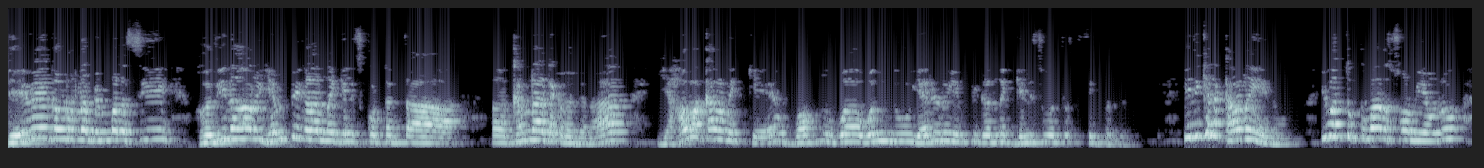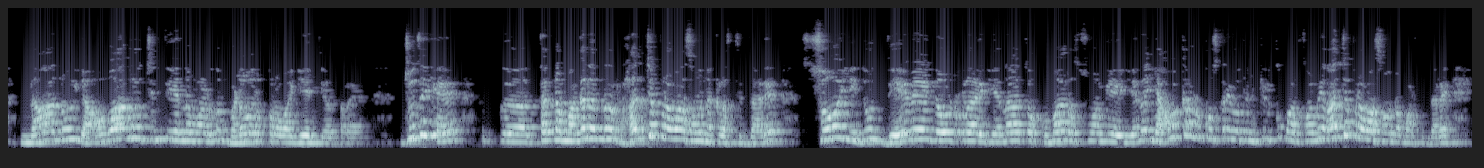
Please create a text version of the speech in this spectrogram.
ದೇವೇಗೌಡರನ್ನ ಬೆಂಬಲಿಸಿ ಹದಿನಾರು ಎಂ ಪಿಗಳನ್ನ ಗೆಲ್ಲಿಸಿಕೊಟ್ಟಂತ ಕರ್ನಾಟಕದ ಜನ ಯಾವ ಕಾರಣಕ್ಕೆ ಒಂದು, ಎರಡು ಎಂ ಪಿಗಳನ್ನ ಗೆಲ್ಲಿಸುವಂತ ಸ್ಥಿತಿಗೆ ಬಂದರು? ಇದಕ್ಕೆಲ್ಲ ಕಾರಣ ಏನು? ಇವತ್ತು ಕುಮಾರಸ್ವಾಮಿ ಅವರು ನಾನು ಯಾವಾಗಲೂ ಚಿಂತೆಯನ್ನ ಮಾಡೋದು ಬಡವರ ಪರವಾಗಿ ಅಂತ ಹೇಳ್ತಾರೆ. ಜೊತೆಗೆ ತನ್ನ ಮಗನನ್ನು ರಾಜ್ಯ ಪ್ರವಾಸವನ್ನು ಕಳಿಸ್ತಿದ್ದಾರೆ. ಸೊ, ಇದು ದೇವೇಗೌಡರ ಐಡಿಯಾನ ಅಥವಾ ಕುಮಾರಸ್ವಾಮಿ ಐಡಿಯಾನ? ಯಾವ ಕಾರಣಕ್ಕೋಸ್ಕರ ಇವತ್ತು ನಿಖಿಲ್ ಕುಮಾರಸ್ವಾಮಿ ರಾಜ್ಯ ಪ್ರವಾಸವನ್ನು ಮಾಡ್ತಿದ್ದಾರೆ?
